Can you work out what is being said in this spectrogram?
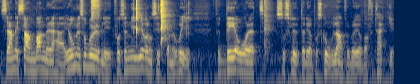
Sen i samband med det här, jo men så borde det bli. 2009 var de sista med Wii. För det året så slutade jag på skolan för att börja jobba för Tacky.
